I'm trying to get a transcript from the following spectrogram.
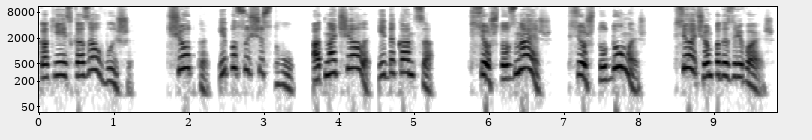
как я и сказал выше, Четко и по существу, от начала и до конца. Все, что знаешь, все, что думаешь, все, о чем подозреваешь.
